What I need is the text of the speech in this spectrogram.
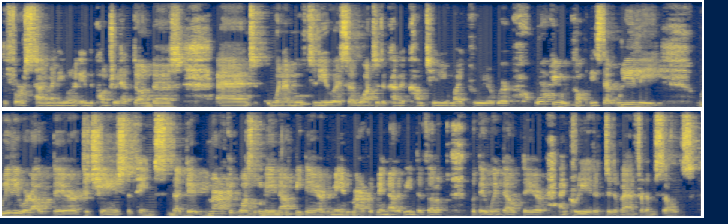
the first time anyone in the country had done that. And when I moved to the US, I wanted to kind of continue my career where working with companies that really, really were out there to change the things. The market wasn't may not be there, the main market may not have been developed, but they went out there and created demand for themselves.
